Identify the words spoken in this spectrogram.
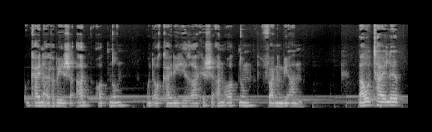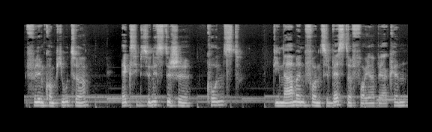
und keine alphabetische Anordnung und auch keine hierarchische Anordnung. Fangen wir an. Bauteile für den Computer, exhibitionistische Kunst, die Namen von Silvesterfeuerwerken,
